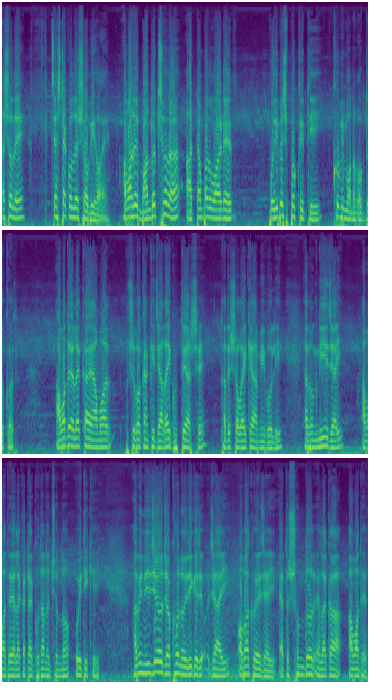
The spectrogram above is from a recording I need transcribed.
আসলে চেষ্টা করলে সবই হয়। আমাদের বান্দরছড়া আট নম্বর ওয়ার্ডের পরিবেশ প্রকৃতি খুবই মনোমুগ্ধকর। আমাদের এলাকায় আমার শুভাকাঙ্ক্ষী যারাই ঘুরতে আসে, তাদের সবাইকে আমি বলি এবং নিয়ে যাই আমাদের এলাকাটা ঘোরানোর জন্য ওই দিকেই আমি নিজেও যখন ওইদিকে য- যাই, অবাক হয়ে যাই, এত সুন্দর এলাকা আমাদের।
